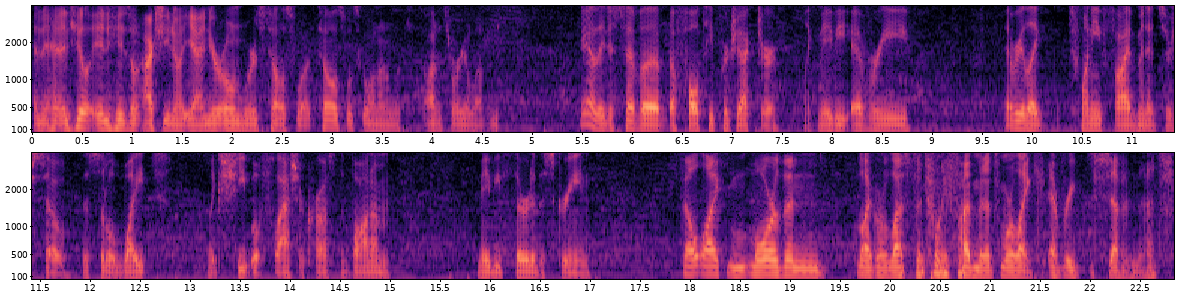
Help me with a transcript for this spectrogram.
and and he'll in his own actually you know yeah in your own words tell us what tell us what's going on with auditory 11 yeah they just have a, a faulty projector like maybe every every like 25 minutes or so this little white like sheet will flash across the bottom maybe third of the screen felt like more than like or less than 25 minutes more like every seven minutes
